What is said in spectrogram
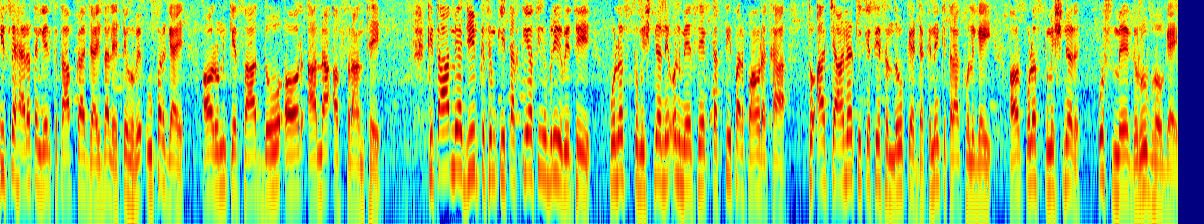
इस हैरत अंगेज किताब का जायज़ा लेते हुए ऊपर गए और उनके साथ दो और आला अफसरान थे। किताब में अजीब किस्म की तख्तियाँ सी उभरी हुई थी। पुलिस कमिश्नर ने उनमें से एक तख्ती पर पाँव रखा तो अचानक ही किसी संदूक के ढकने की तरह खुल गई और पुलिस कमिश्नर उसमें गरूब हो गए।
